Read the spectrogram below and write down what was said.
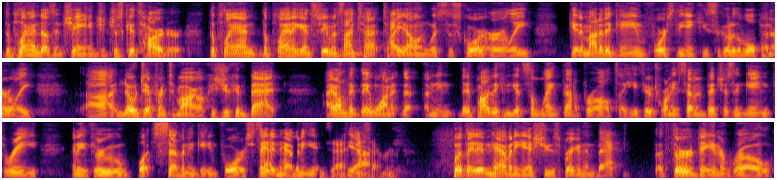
the plan doesn't change; it just gets harder. The plan the plan against Jameson Taillon was to score early, get him out of the game, force the Yankees to go to the bullpen early. Uh, no different tomorrow because you can bet I don't think they want it. I mean, they probably can get some length out of Peralta. He threw 27 pitches in game three, and he threw what seven in game four. So they didn't have any. Exactly. Yeah, seven. but they didn't have any issues bringing him back a third day in a row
